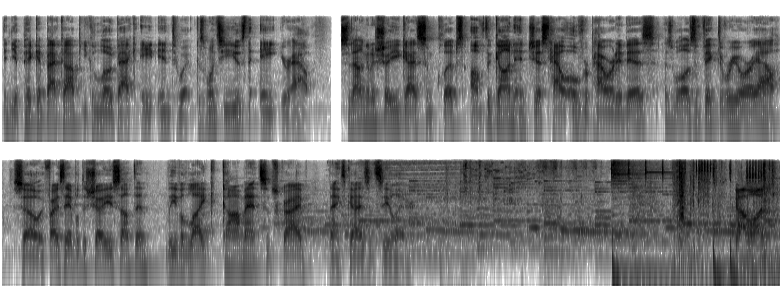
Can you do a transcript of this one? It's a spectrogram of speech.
and you pick it back up, you can load back eight into it because once you use the eight, you're out. So now I'm going to show you guys some clips of the gun and just how overpowered it is, as well as a victory royale. So if I was able to show you something, leave a like, comment, subscribe. Thanks guys and see you later. Got one.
